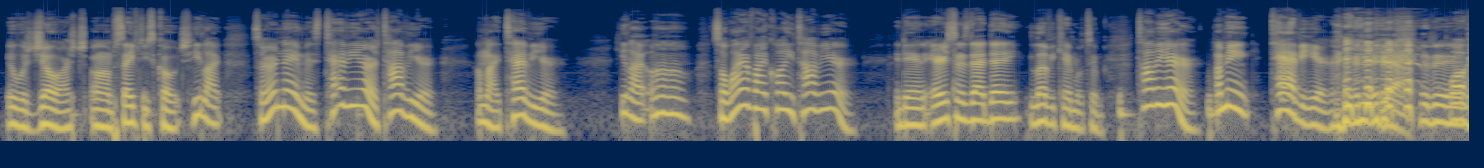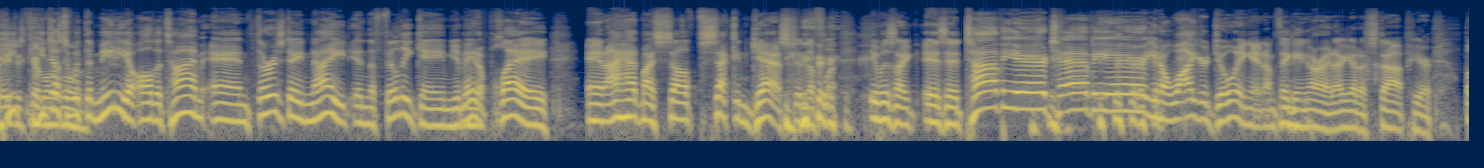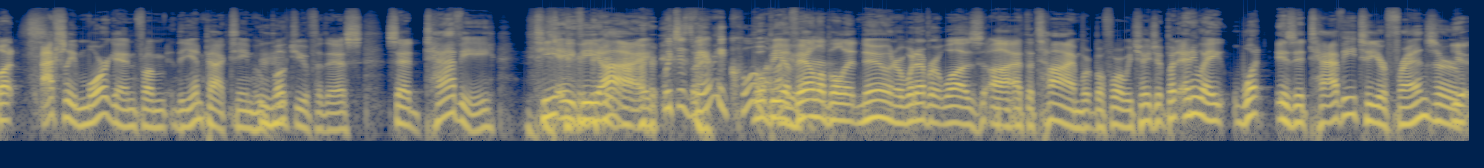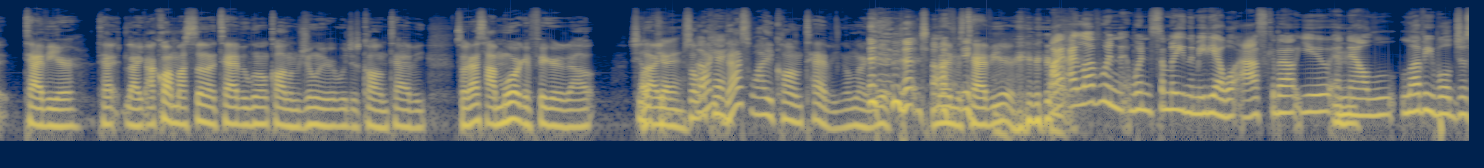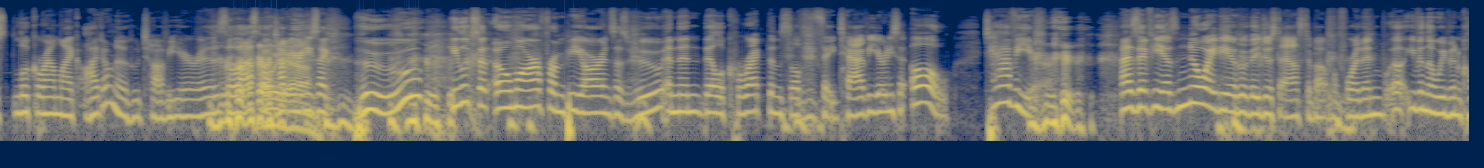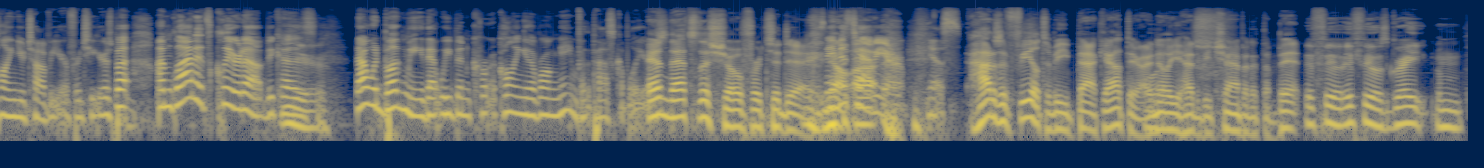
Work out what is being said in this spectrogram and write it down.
It was Joe, our um, safeties coach. He like, so her name is Tavier or Tavier? I'm like Tavier. He like, um, so why everybody call you Tavier? And then ever since that day, Lovie came up to me, Tavier. I mean Tavier. Then- Well, he, he does it with the media all the time. And Thursday night in the Philly game, you made a mm-hmm. play, and I had myself second guessed in the. Fl- it was like, is it Tavier, Tavier? You know, while you're doing it, I'm thinking, mm-hmm. all right, I got to stop here. But actually, Morgan from the Impact team who mm-hmm. booked you for this said Tavi, T A V I. Which is very cool. will be available at noon or whatever it was uh, at the time before we change it. But anyway, what is it, Tavi to your friends or? Yeah, Tavier. Ta- like I call my son Tavi. We don't call him Junior. We just call him Tavi. So that's how Morgan figured it out. She Okay. like, so why, that's why he called him Tavi. I'm like, yeah, Not his name is Tavier. I, I love when when somebody in the media will ask about you, Mm-hmm. and now Lovie will just look around like, I don't know who Tavier is. They'll ask about Oh, Tavier, yeah. and he's like, Who? he looks at Omar from PR and says, Who? And then they'll correct themselves and say Tavier, and he said, Oh. Tavier, as if he has no idea who they just asked about before. Then, even though we've been calling you Tavier for two years, but I'm glad it's cleared up because Yeah. That would bug me that we've been cor- calling you the wrong name for the past couple of years. And that's the show for today. His name Now, is uh, yes. how does it feel to be back out there? I know you had to be champing at the bit. it feel it feels great. I'm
